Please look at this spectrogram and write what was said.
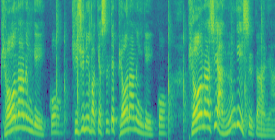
변하는 게 있고, 기준이 바뀌었을 때 변하는 게 있고, 변하지 않는 게 있을 거 아니야.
